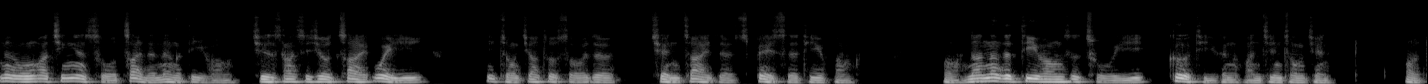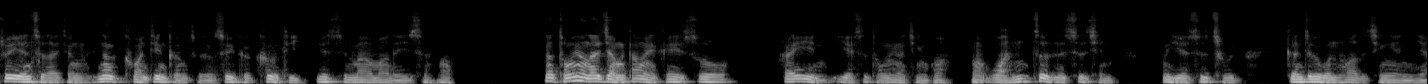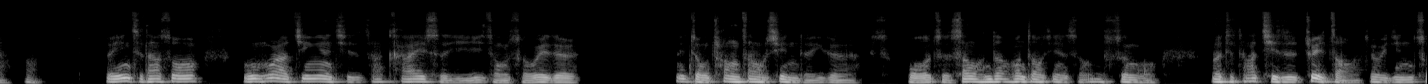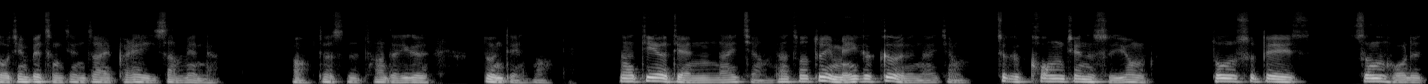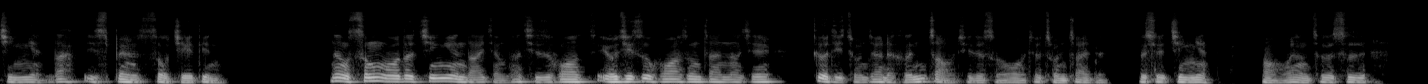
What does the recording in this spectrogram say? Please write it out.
那个文化经验所在的那个地方，其实它是就在位于一种叫做所谓的潜在的 space 的地方，哦，那那个地方是处于个体跟环境中间，哦，最原始来讲，那个环境可能只能是一个客体，也是妈妈的意思哈。那同样来讲，当然也可以说 playing 也是同样的情况啊，玩这个事情也是处跟这个文化的经验一样啊。所以，因此他说，文化经验其实它开始以一种所谓的那种创造性的一个活着，生活的创造性的生生活，而且它其实最早就已经首先被呈现在 play 上面了，啊，这是他的一个论点啊。那第二点来讲，他说对每一个个人来讲，这个空间的使用都是被生活的经验 life experience 所决定的。那种生活的经验来讲，它其实发，尤其是发生在那些个体存在的很早期的时候就存在的这些经验，哦，我想这个是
